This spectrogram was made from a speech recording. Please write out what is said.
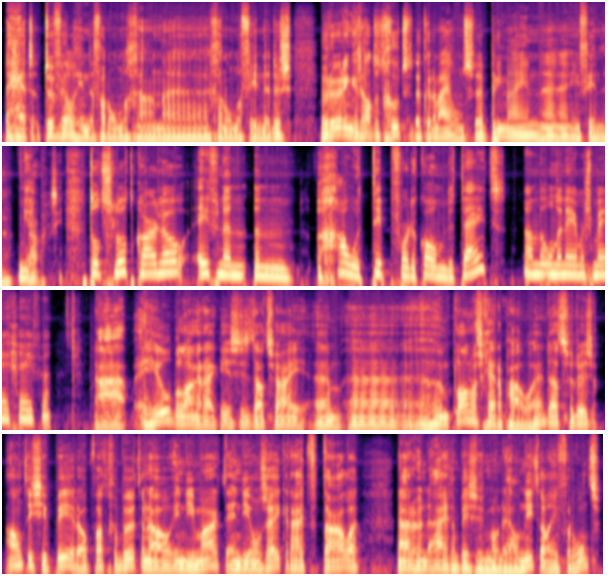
het te veel hinder van onder gaan, uh, gaan ondervinden. Dus reuring is altijd goed. Daar kunnen wij ons uh, prima in, uh, in vinden. Ja, ja, precies. Tot slot, Carlo, even een, een, een gouden tip voor de komende tijd aan de ondernemers meegeven? Ja, heel belangrijk is, is dat zij um, uh, hun plannen scherp houden. Hè? Dat ze dus anticiperen op wat gebeurt er nou in die markt en die onzekerheid vertalen naar hun eigen businessmodel. Niet alleen voor ons,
